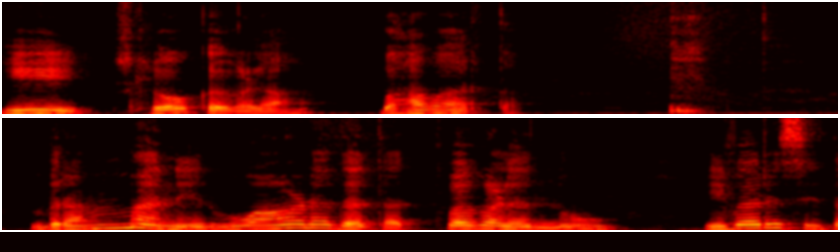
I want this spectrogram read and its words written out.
ಈ ಶ್ಲೋಕಗಳ ಭಾವಾರ್ಥ ಬ್ರಹ್ಮ ನಿರ್ವಾಣದ ತತ್ವಗಳನ್ನು ವಿವರಿಸಿದ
